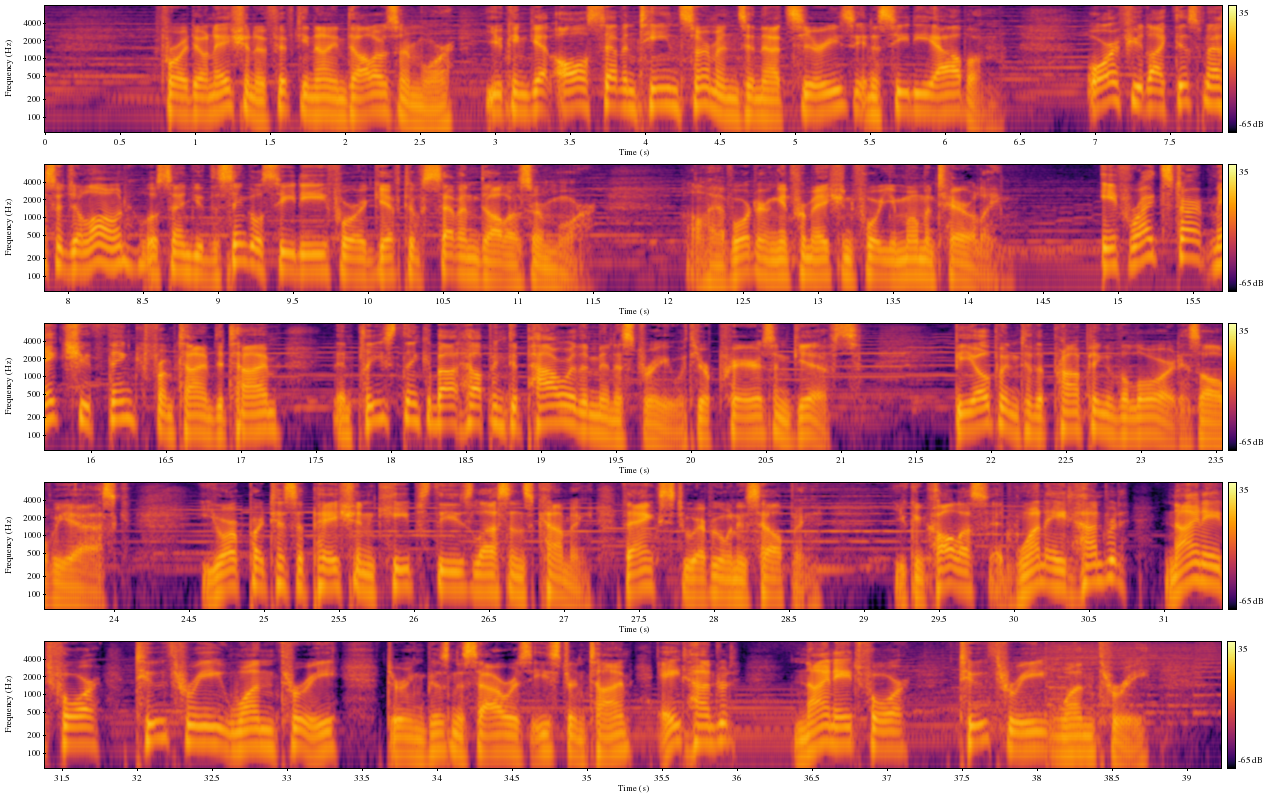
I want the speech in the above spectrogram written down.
For a donation of $59 or more, you can get all 17 sermons in that series in a CD album. Or if you'd like this message alone, we'll send you the single CD for a gift of $7 or more. I'll have ordering information for you momentarily. If Right Start makes you think from time to time, then please think about helping to power the ministry with your prayers and gifts. Be open to the prompting of the Lord, is all we ask. Your participation keeps these lessons coming. Thanks to everyone who's helping. You can call us at 1 800 984 2313 during business hours Eastern Time, 800 984 2313.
